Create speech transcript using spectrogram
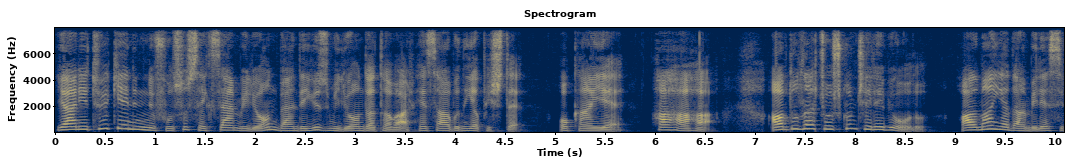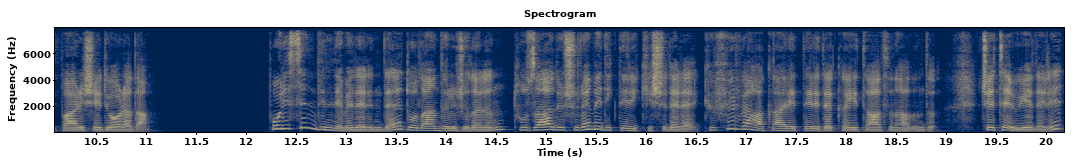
yani Türkiye'nin nüfusu 80 milyon, bende 100 milyon data var, hesabını yap işte. Okan Y, ha ha ha. Abdullah Coşkun Çelebioğlu, Almanya'dan bile sipariş ediyor adam. Polisin dinlemelerinde dolandırıcıların tuzağa düşüremedikleri kişilere küfür ve hakaretleri de kayıt altına alındı. Çete üyeleri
